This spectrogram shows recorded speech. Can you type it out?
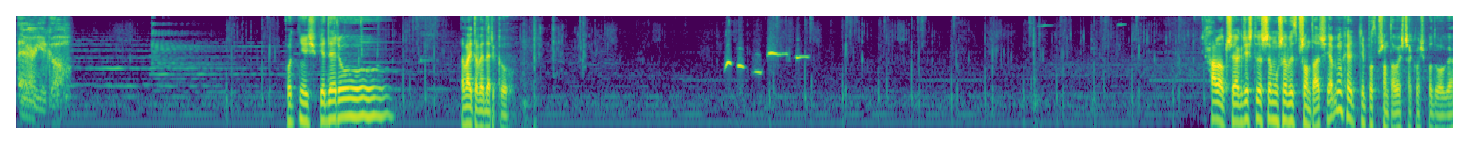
There you go. Podnieś wiadero. Dawaj to wiaderko. Halo, czy ja gdzieś tu jeszcze muszę wysprzątać? Ja bym chętnie posprzątał jeszcze jakąś podłogę.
